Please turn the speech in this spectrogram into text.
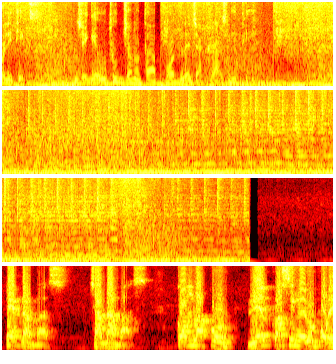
পলিটিক্স জেগে উঠুক জনতা, বদলে যাক রাজনীতি। কমলাপুর রেল ক্রসিং এর উপরে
